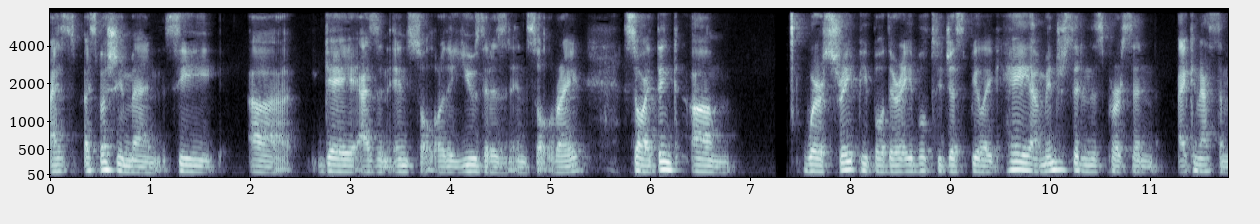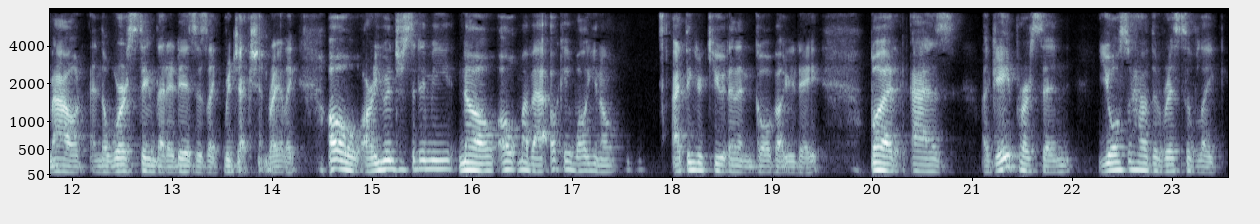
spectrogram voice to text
as especially men, see uh, gay as an insult or they use it as an insult, right? So I think um, where straight people they're able to just be like, hey, I'm interested in this person, I can ask them out, and the worst thing that it is is like rejection, right? Like, oh, are you interested in me? No. Oh, my bad. Okay, well, you know, I think you're cute, and then go about your day. But as a gay person, you also have the risk of like,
